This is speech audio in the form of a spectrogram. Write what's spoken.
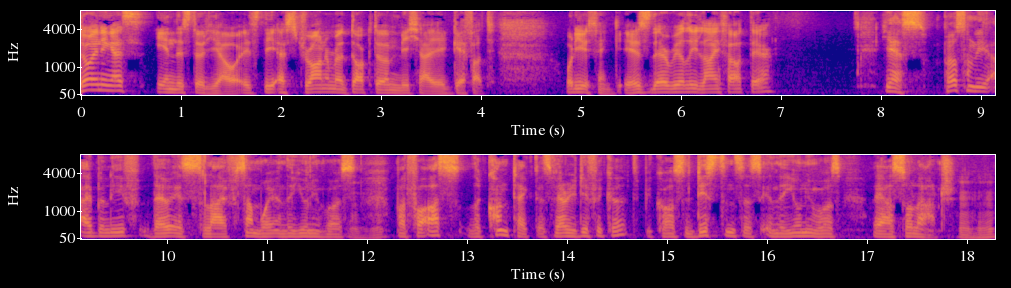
Joining us in the studio is the astronomer Dr. Michael Geffert. What do you think? Is there really life out there? Yes, personally, I believe there is life somewhere in the universe. Mm -hmm. But for us, the contact is very difficult because the distances in the universe they are so large. Mm -hmm.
